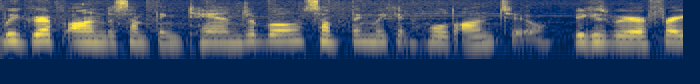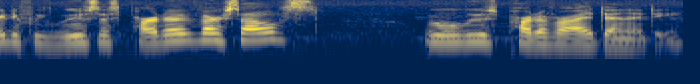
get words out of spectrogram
We grip onto something tangible, something we can hold on to, because we're afraid if we lose this part of ourselves, we will lose part of our identity.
